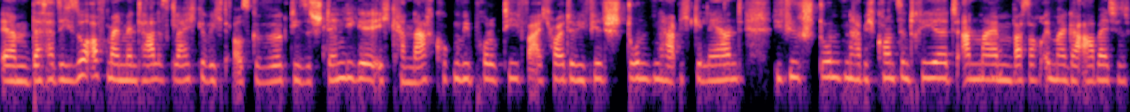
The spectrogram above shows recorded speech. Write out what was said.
ähm, das hat sich so auf mein mentales Gleichgewicht ausgewirkt. Dieses ständige, ich kann nachgucken, wie produktiv war ich heute, wie viele Stunden habe ich gelernt, wie viele Stunden habe ich konzentriert an meinem was auch immer gearbeitet.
